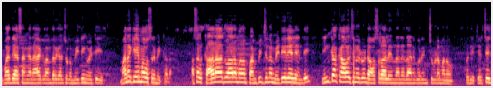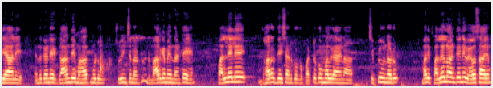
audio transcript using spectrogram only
ఉపాధ్యాయ సంఘ నాయకులందరూ కలిసి ఒక మీటింగ్ పెట్టి మనకేం అవసరం ఇక్కడ? అసలు కాడా ద్వారా మనం పంపించిన మెటీరియల్ ఏంది? ఇంకా కావాల్సినటువంటి అవసరాలు ఏందనే దాని గురించి కూడా మనం కొద్దిగా చర్చ చేయాలి. ఎందుకంటే గాంధీ మహాత్ముడు చూపించినటువంటి మార్గం ఏంటంటే పల్లెలే భారతదేశానికి ఒక పట్టుకొమ్మలుగా ఆయన చెప్పి ఉన్నాడు. మళ్ళీ పల్లెలో అంటేనే వ్యవసాయం.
